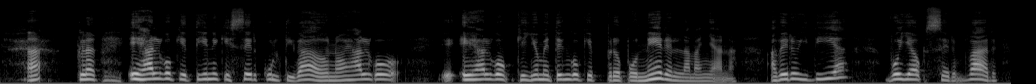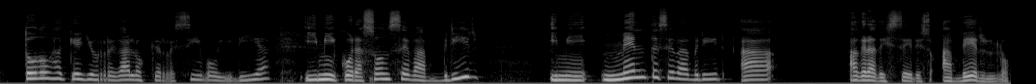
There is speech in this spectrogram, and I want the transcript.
¿ah? Claro, es algo que tiene que ser cultivado, no es algo eh, es algo que yo me tengo que proponer en la mañana. A ver, hoy día voy a observar todos aquellos regalos que recibo hoy día y mi corazón se va a abrir y mi mente se va a abrir a agradecer eso, a verlo.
